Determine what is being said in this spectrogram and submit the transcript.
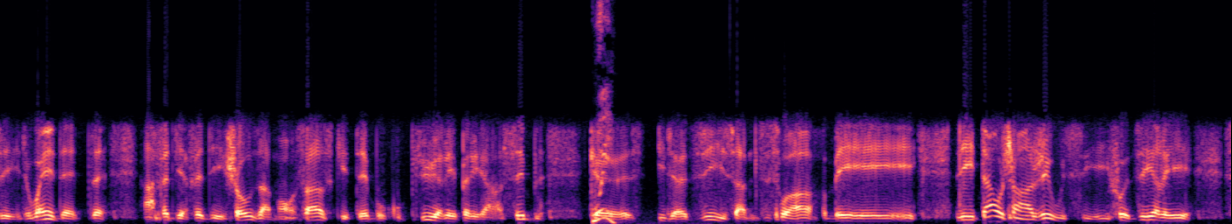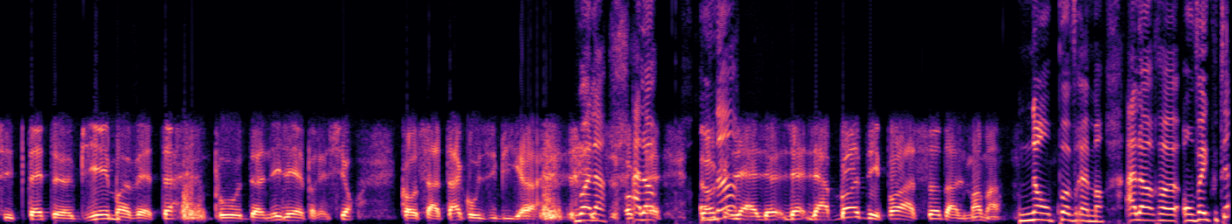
c'est loin d'être. En fait, il a fait des choses, à mon sens, qui étaient beaucoup plus répréhensibles que ce qu'il a dit samedi soir. Mais les temps ont changé aussi, il faut dire, et c'est peut-être un bien mauvais temps pour donner l'impression qu'on s'attaque aux immigrants. Voilà. Alors, donc, la, la, mode n'est pas à ça dans le moment. Non, pas vraiment. Alors, euh, on va écouter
